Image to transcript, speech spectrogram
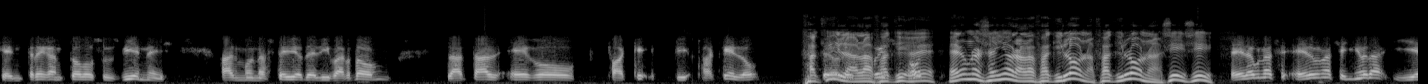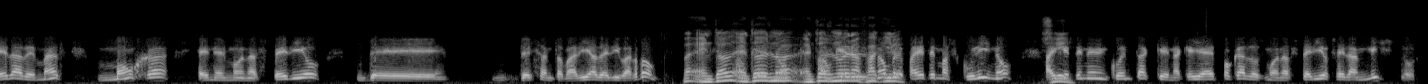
que entregan todos sus bienes al monasterio de Libardón, la tal Ego Faque- Faquelo, Faquila, la faqui- eh, era una señora, la Faquilona, Faquilona, sí, sí. era una era una señora y era además monja en el monasterio de de Santa María de Libardón. Entonces, Aunque entonces no, entonces no era el nombre parece masculino, hay que tener en cuenta que en aquella época los monasterios eran mixtos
